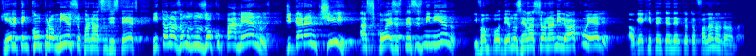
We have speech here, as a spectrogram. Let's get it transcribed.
que Ele tem compromisso com a nossa existência, então nós vamos nos ocupar menos de garantir as coisas para esses meninos e vamos poder nos relacionar melhor com Ele. Alguém aqui está entendendo o que eu estou falando ou não, mano?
